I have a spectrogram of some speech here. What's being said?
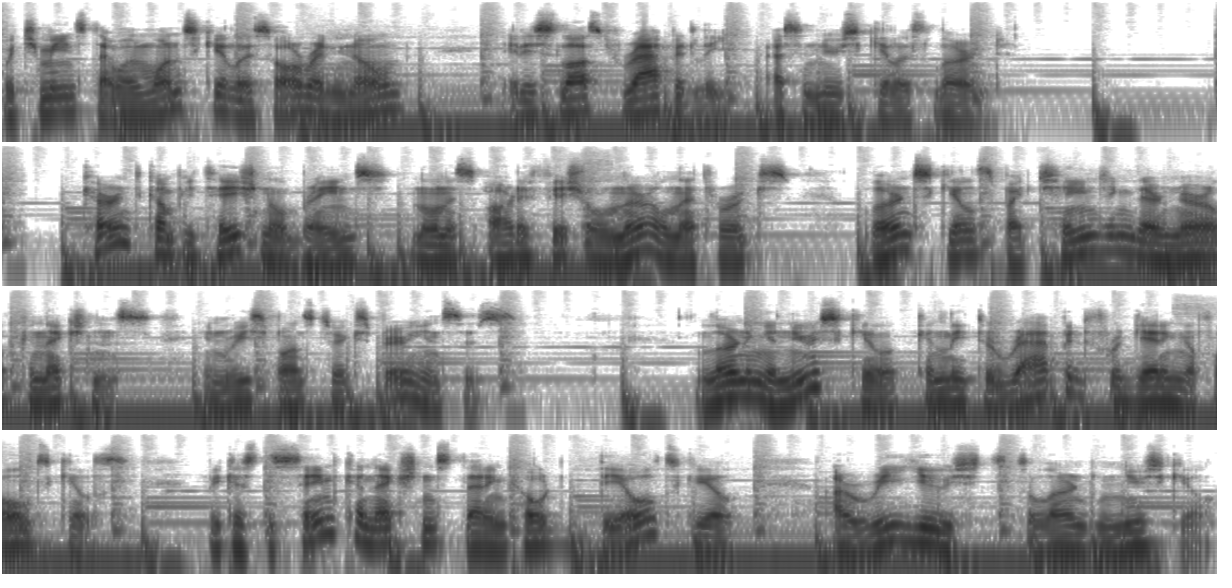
which means that when one skill is already known, it is lost rapidly as a new skill is learned. Current computational brains, known as artificial neural networks, learn skills by changing their neural connections in response to experiences. Learning a new skill can lead to rapid forgetting of old skills, because the same connections that encoded the old skill are reused to learn the new skill,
